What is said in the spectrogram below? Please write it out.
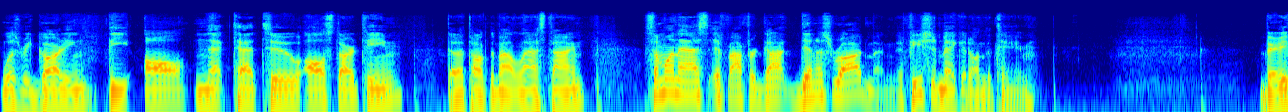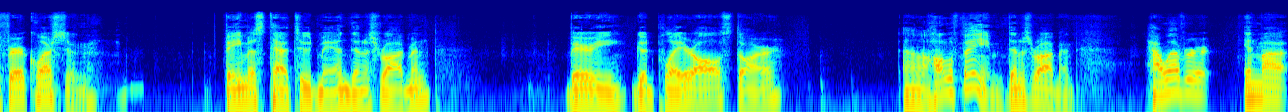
was regarding the all neck tattoo all star team that I talked about last time. Someone asked if I forgot Dennis Rodman, if he should make it on the team. Very fair question. Famous tattooed man, Dennis Rodman. Very good player, all star. Uh, Hall of Fame, Dennis Rodman. However, in my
